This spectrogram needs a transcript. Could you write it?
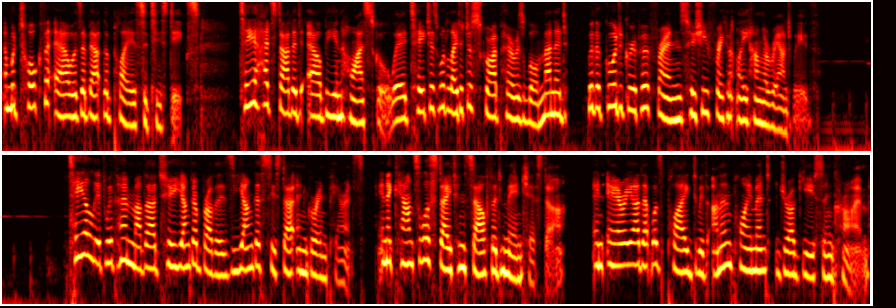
and would talk for hours about the players' statistics. Tia had started Albion High School, where teachers would later describe her as well mannered, with a good group of friends who she frequently hung around with. Tia lived with her mother, two younger brothers, younger sister, and grandparents in a council estate in Salford, Manchester, an area that was plagued with unemployment, drug use, and crime.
